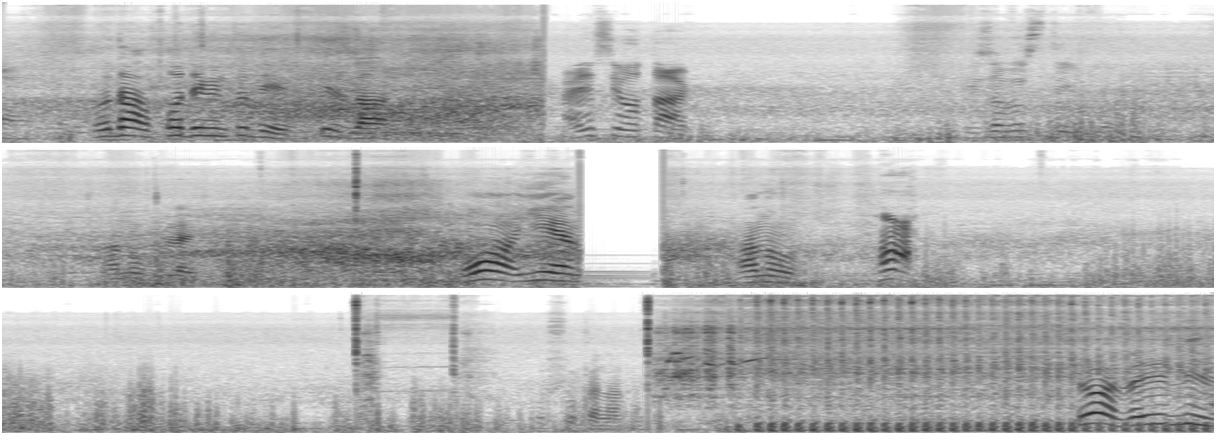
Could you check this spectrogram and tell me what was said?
А, Ну да, входить він туди, пізда. а если вот так? И завести, блядь. А ну, блядь. О, є. А ну. Ха! Ну, сука нахуй. Все, заебись, блядь.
